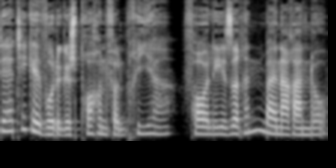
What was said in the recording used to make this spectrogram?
Der Artikel wurde gesprochen von Priya, Vorleserin bei Narando.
